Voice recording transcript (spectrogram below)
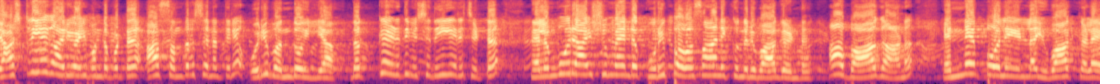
രാഷ്ട്രീയ കാര്യവുമായി ബന്ധപ്പെട്ട് ആ സന്ദർശനത്തിന് ഒരു ബന്ധവും ഇല്ല. ഇതൊക്കെ എഴുതി വിശദീകരിച്ചിട്ട് നിലമ്പൂർ ആയുഷുമേന്റെ കുറിപ്പ് അവസാനിക്കുന്ന ഒരു ഭാഗമുണ്ട്. ആ ഭാഗമാണ് എന്നെ പോലെയുള്ള യുവാക്കളെ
